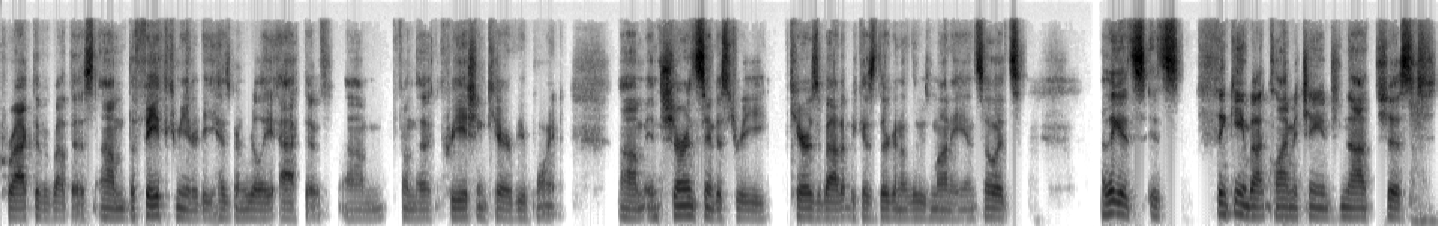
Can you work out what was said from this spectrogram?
proactive about this. Um, the faith community has been really active um, from the creation care viewpoint. Um, insurance industry cares about it because they're going to lose money, and so it's. I think it's it's thinking about climate change not just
